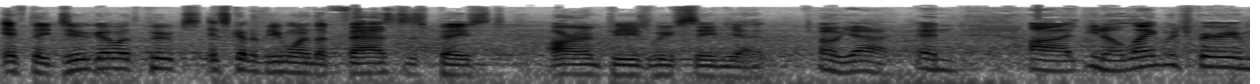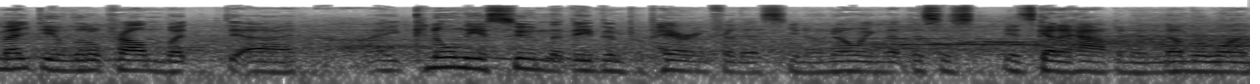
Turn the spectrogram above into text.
if they do go with Pooks, it's going to be one of the fastest paced RMPs we've seen yet. Oh yeah, and uh, you know, language barrier might be a little problem, but uh, I can only assume that they've been preparing for this. You know, knowing that this is is going to happen, and number one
